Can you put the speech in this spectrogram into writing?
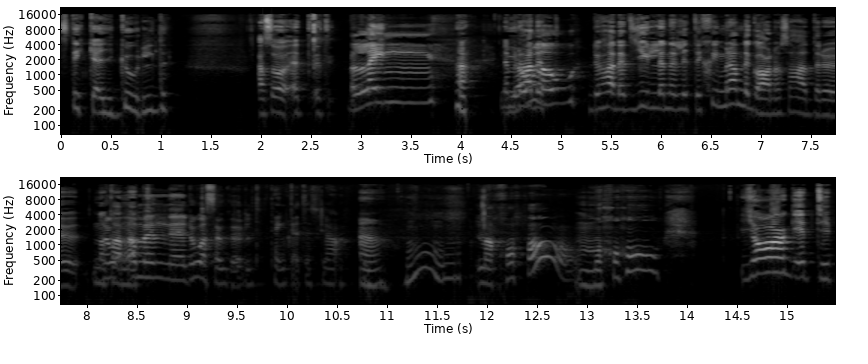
Sticka i guld. Alltså ett, ett Bling! Nej, men du, hade, YOLO! du hade ett gyllene lite skimrande garn och så hade du något Ro- Ja annat. men eh, rosa och guld tänkte jag att jag skulle ha. Ja. Nahoho. Mohoho. Jag är typ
